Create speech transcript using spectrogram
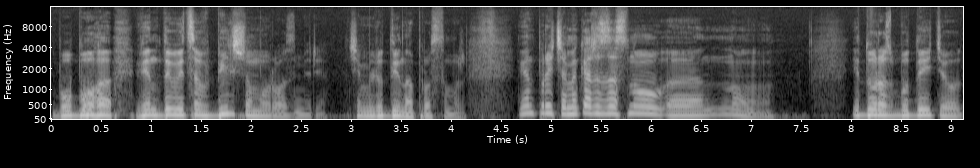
бо Бога він дивиться в більшому розмірі, чим людина просто може. Він притчами каже, заснув, е, ну, іду розбудити. В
